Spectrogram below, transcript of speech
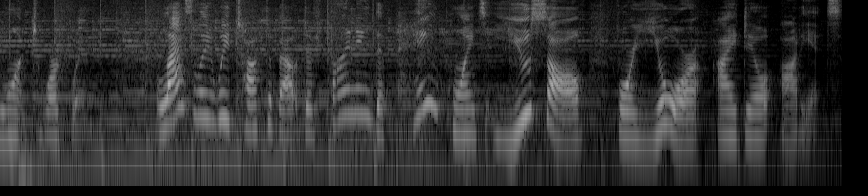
want to work with. Lastly, we talked about defining the pain points you solve for your ideal audience.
